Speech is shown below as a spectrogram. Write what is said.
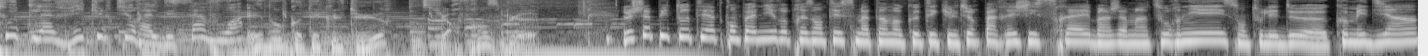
toute la vie culturelle des Savoies Et dans Côté Culture, sur France Bleu. Le chapiteau Théâtre Compagnie représenté ce matin dans Côté Culture par Régis Ray et Benjamin Tournier. Ils sont tous les deux euh, comédiens,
